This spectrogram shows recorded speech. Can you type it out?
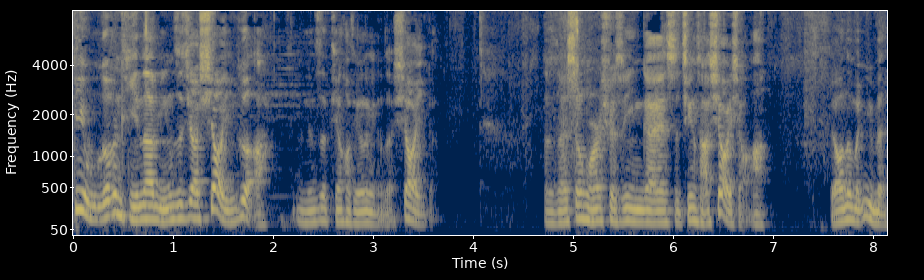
第五个问题呢，名字叫笑一个啊，名字挺好听的名字，笑一个。嗯，咱生活确实应该是经常笑一笑啊，不要那么郁闷。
